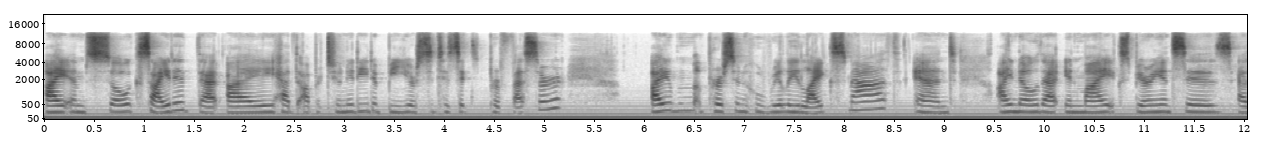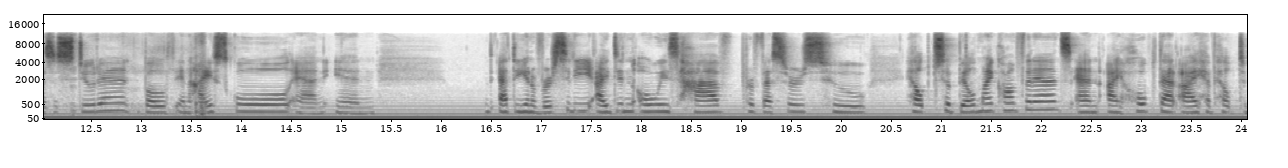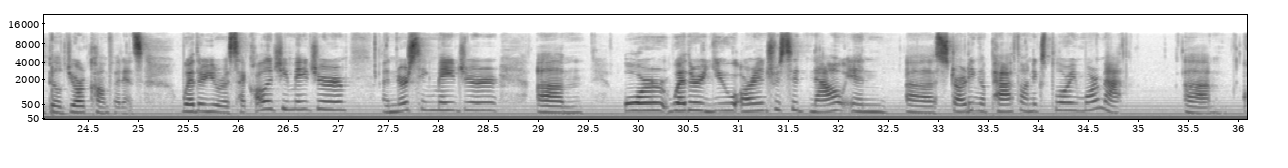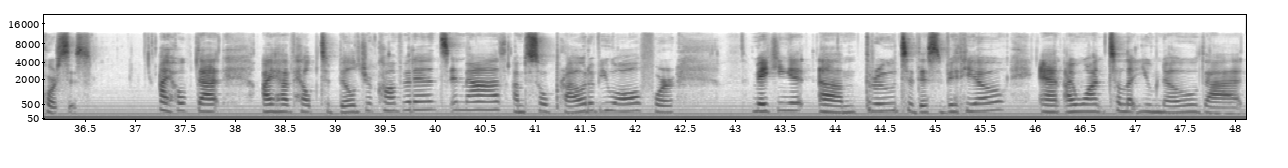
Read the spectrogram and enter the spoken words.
I am so excited that I had the opportunity to be your statistics professor. I'm a person who really likes math and I know that in my experiences as a student, both in high school and in at the university, I didn't always have professors who helped to build my confidence and I hope that I have helped to build your confidence. Whether you're a psychology major, a nursing major, um, or whether you are interested now in uh, starting a path on exploring more math um, courses. I hope that I have helped to build your confidence in math. I'm so proud of you all for making it um, through to this video and I want to let you know that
